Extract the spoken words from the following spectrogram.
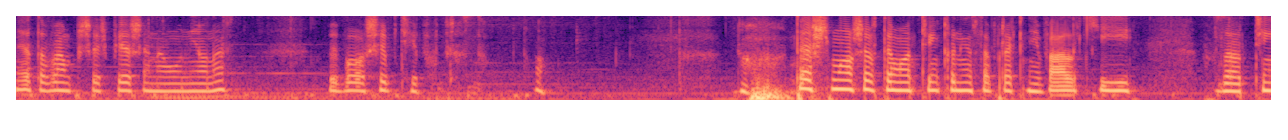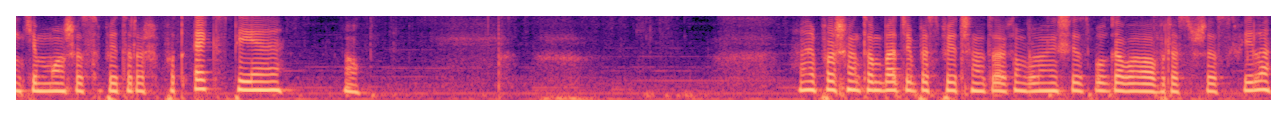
Ja to wam przyspieszę na unionach, by było szybciej po prostu. O. No, też może w tym odcinku nie zabraknie walki. Za odcinkiem może sobie trochę pod expie. No. Ale poszłem tą bardziej bezpieczną drogą, bo mi się zbugował obraz przez chwilę.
